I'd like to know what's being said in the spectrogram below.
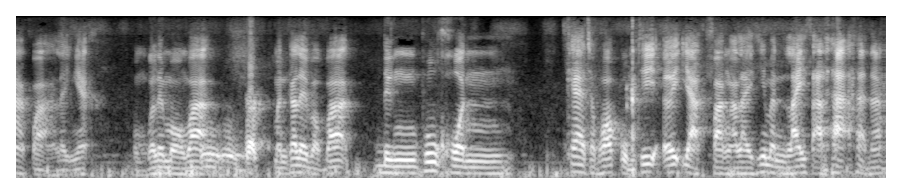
มากกว่าอะไรเงี้ย ผมก็เลยมองว่าอืมอืมครับมันก็เลยแบบว่าดึงผู้คนแค่เฉพาะกลุ่มที่เอ้ยอยากฟังอะไรที่มันไร้สาระนะ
